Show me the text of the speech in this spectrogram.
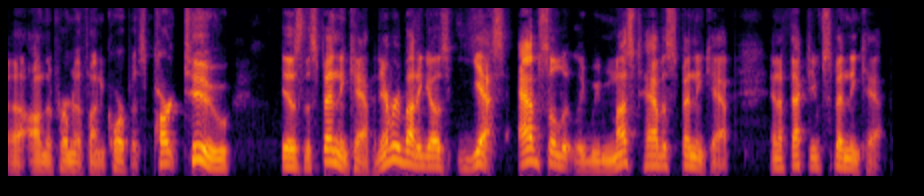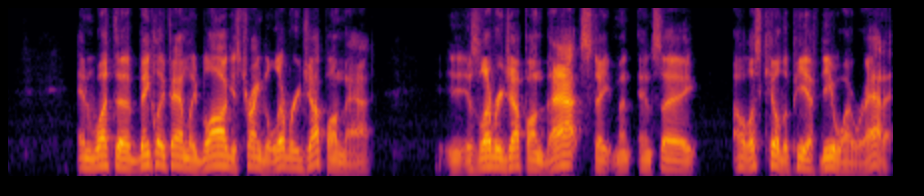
uh, on the permanent fund corpus. Part two is the spending cap. And everybody goes, yes, absolutely. We must have a spending cap, an effective spending cap. And what the Binkley family blog is trying to leverage up on that is leverage up on that statement and say, oh, let's kill the PFD while we're at it.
